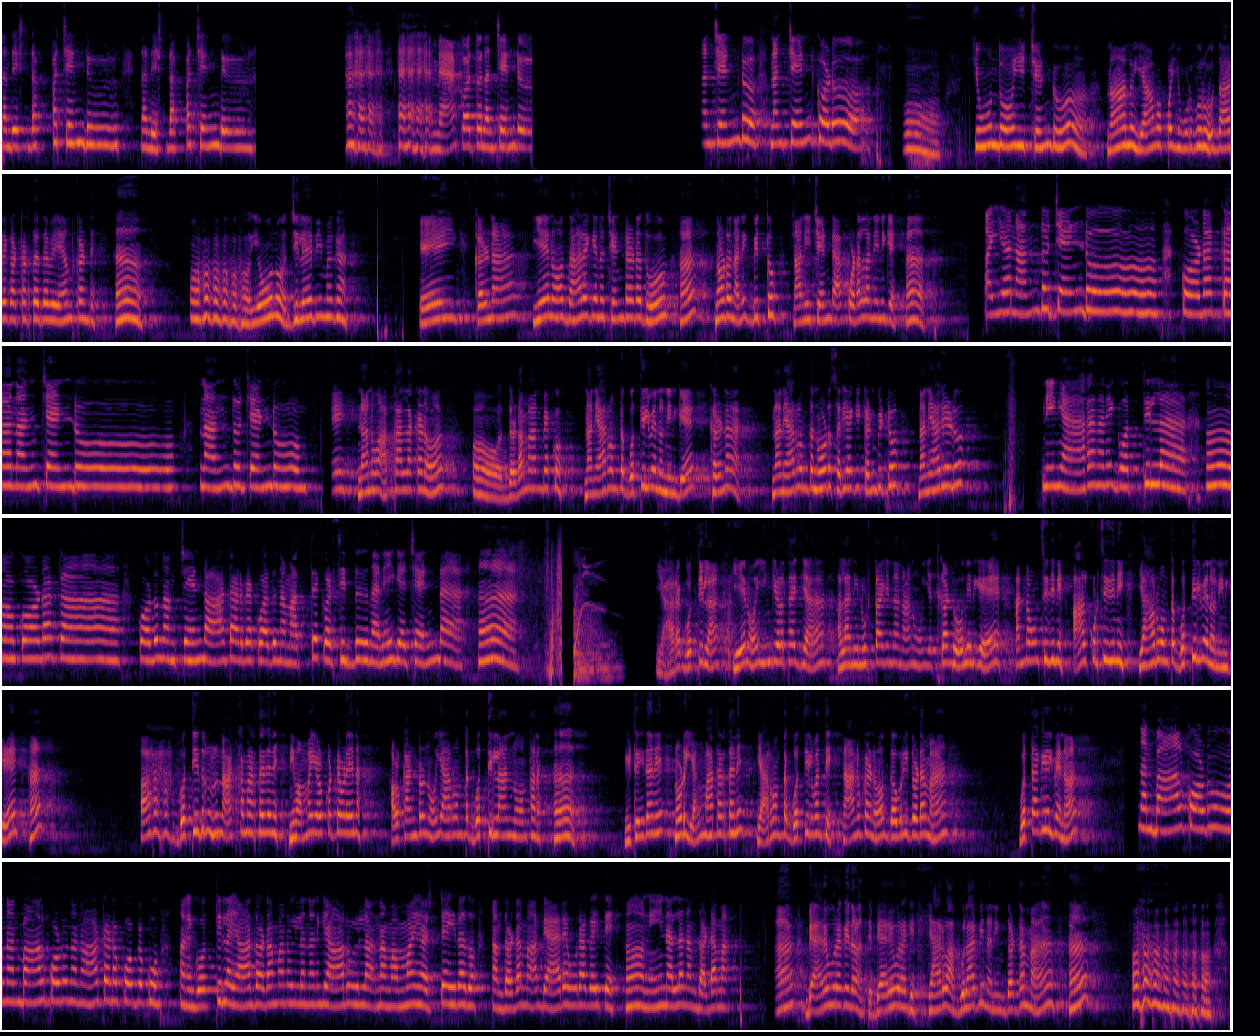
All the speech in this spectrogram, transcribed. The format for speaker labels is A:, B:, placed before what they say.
A: ನಂದೆಷ್ಟು ದಪ್ಪ ಚೆಂಡು, ನಂದೆಷ್ಟು ದಪ್ಪ ಚೆಂಡು. ನಾಕೋತು ನನ್ ಚೆಂಡು. ನನ್ ಚೆಂಡು ನನ್ ಚೆಂಡು ಕೊಡು.
B: ಓ ಇವಂದು ಈ ಚೆಂಡು ನಾನು ಯಾವಪ್ಪ ಈ ಹುಡುಗರು ದಾರಿ ಕಟ್ಟಾಡ್ತಾ ಇದ್ದಾವೆ ಅಂದ್ಕೊಂಡೆ ಹಾ. ಇವನು ಜಿಲೇಬಿ ಮಗ. ಏಯ್, ಕರ್ಣ, ಏನೋ ದಾರಿಗೇನೋ ಚೆಂಡಾಡೋದು, ಹಾ? ನೋಡು, ನನಗೆ ಬಿತ್ತು. ನಾನು ಈ ಚೆಂಡ ಕೊಡಲ್ಲ ನಿನಗೆ, ಹಾ?
A: ಅಯ್ಯೋ ಕೊಡಕ್ಕ ನನ್ ಚೆಂಡು ನಂದು ಚೆಂಡು.
B: ಏ ನಾನು ಅಕ್ಕ ಅಲ್ಲ ಕಣೋ. ಓ, ದೊಡಮ್ಮ ಅನ್ಬೇಕು. ನಾನು ಯಾರು ಅಂತ ಗೊತ್ತಿಲ್ವೇನೋ ನಿನಗೆ? ಕರ್ಣ ನಾನು ಯಾರು ಅಂತ ನೋಡು ಸರಿಯಾಗಿ ಕಣ್ಬಿಟ್ಟು. ನಾನು ಯಾರು ಹೇಳು?
A: ನೀನ್ ಯಾರ ನನಗೆ ಗೊತ್ತಿಲ್ಲ. ಕೊಡಕ್ಕ ಕೊಡು ನಮ್ ಚೆಂಡ. ಆಟ ಆಡ್ಬೇಕು. ಅದು ನಮ್ಮ ಅತ್ತೆ ಕೊಡ್ಸಿದ್ದು ನನಗೆ ಚೆಂಡ.
B: ಯಾರ ಗೊತ್ತಿಲ್ಲ? ಏನೋ ಹಿಂಗ್ ಹೇಳ್ತಾ ಇದ್ಯಾ? ಅಲ್ಲ, ನೀನು ಹುಟ್ಟಾಗಿಂದ ನಾನು ಎತ್ಕೊಂಡು ನಿನಗೆ ಅನ್ನ ಉಣ್ಸಿದ್ದೀನಿ ಹಾಲು ಕುಡ್ಸಿದೀನಿ. ಯಾರು ಅಂತ ಗೊತ್ತಿಲ್ವೇನೋ ನಿನಗೆ, ಹಾ? ಹಾ ಗೊತ್ತಿದ್ರು ನಾಟಕ ಮಾಡ್ತಾ ಇದ್ದಾನೆ. ನಿಮ್ಮ ಅಮ್ಮ ಹೇಳ್ಕೊಟ್ಟವಳೇನ? ಅವಳು ಕಂಡ್ರು ಯಾರು ಅಂತ ಗೊತ್ತಿಲ್ಲ ಅನ್ನೋ ಅಂತಾನೆ, ಹಾಂ? ಈಟ ಇದ್ದಾನೆ? ನೋಡಿ, ಹೆಂಗ್ ಮಾತಾಡ್ತಾನೆ? ಯಾರು ಅಂತ ಗೊತ್ತಿಲ್ವಂತೆ. ನಾನು ಕಣೋ ಗೌರಿ ದೊಡ್ಡಮ್ಮ. ಗೊತ್ತಾಗ್ಲಿಲ್ವೇನೋ?
A: ನನ್ ಬಾಲ್ ಕೊಡು, ನನ್ ಬಾಲ್ ಕೊಡು, ನಾನು ಆಟ ಆಡಕ್ ಹೋಗ್ಬೇಕು. ನನಗೆ ಗೊತ್ತಿಲ್ಲ ಯಾವ ದೊಡ್ಡಮ್ಮನೂ ಇಲ್ಲ, ನನಗೆ ಯಾರು ಇಲ್ಲ. ನಮ್ಮ ಅಮ್ಮ ಅಷ್ಟೇ ಇರೋದು. ನಮ್ ದೊಡ್ಡಮ್ಮ ಬ್ಯಾರೆ ಊರಾಗೈತೆ ಹಾ ನೀನಲ್ಲ ನಮ್ ದೊಡ್ಡಮ್ಮ
B: ಹಾ ಬ್ಯಾರೆ ಊರಾಗಿದ್ದಾಳಂತೆ ಬ್ಯಾರೆ ಊರಾಗೆ. ಯಾರು, ಆ ಗುಲಾಬಿನ ನಿಮ್ ದೊಡ್ಡಮ್ಮ ಹಾ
